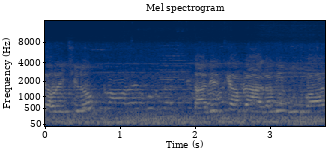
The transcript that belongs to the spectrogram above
প্রতিযোগিতা হয়েছিল। তাদেরকে আমরা আগামী বুধবার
